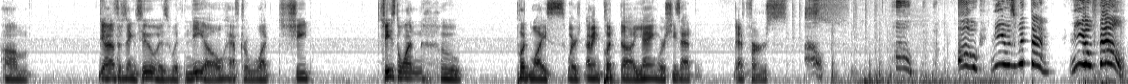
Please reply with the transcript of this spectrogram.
Um, the other thing too is with Neo. After what she, she's the one who put Weiss where I mean put uh, Yang where she's at at first. Oh. Oh. Oh. Neo's with them. Neo fell.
